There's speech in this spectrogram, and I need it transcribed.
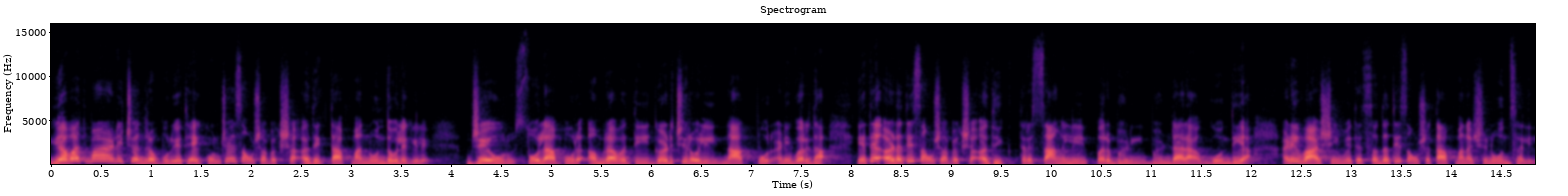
यवतमाळ आणि चंद्रपूर येथे एकोणचाळीस अंशापेक्षा अधिक तापमान नोंदवले गेले. जेऊर सोलापूर अमरावती गडचिरोली नागपूर आणि वर्धा येथे अडतीस अंशापेक्षा अधिक तर सांगली परभणी भंडारा गोंदिया आणि वाशिम येथे सदतीस अंश तापमान तापमानाची नोंद झाली.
